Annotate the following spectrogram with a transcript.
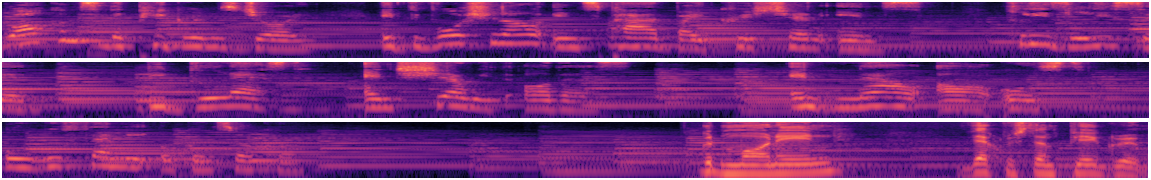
Welcome to the Pilgrim's Joy, a devotional inspired by Christian hymns. Please listen, be blessed, and share with others. And now, our host, Olufemi Oguntoko. Good morning, dear Christian Pilgrim.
